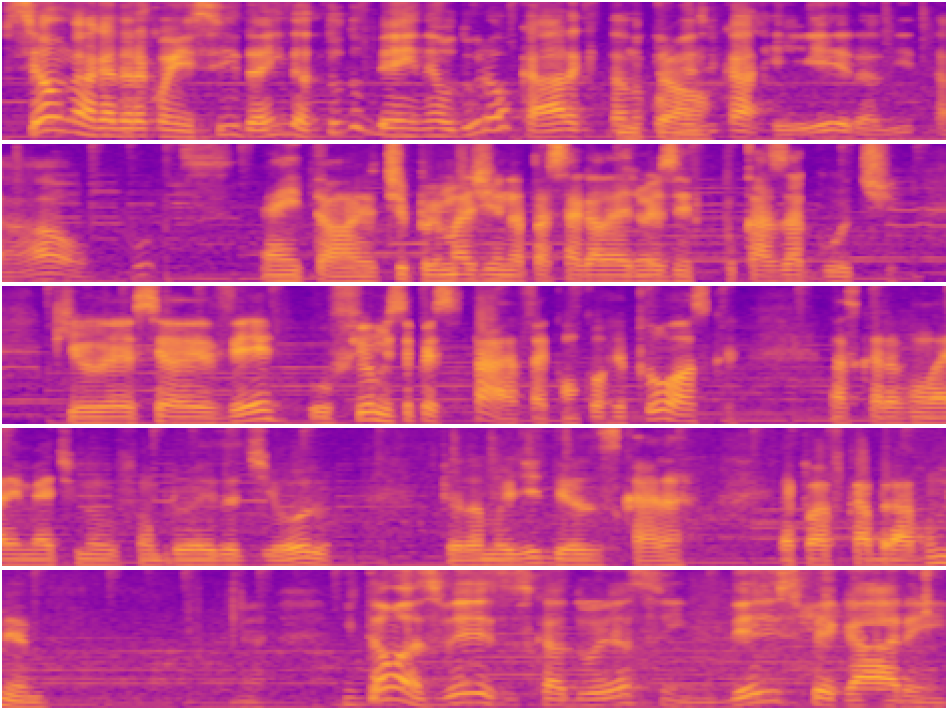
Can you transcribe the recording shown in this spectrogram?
Se é uma galera conhecida ainda, tudo bem, né? O duro é o cara que tá no Então. começo de carreira ali e tal. Putz. É, então, é, tipo, imagina pra essa galera um exemplo pro Kazaguchi. Que você vê o filme, você pensa, tá, vai concorrer pro Oscar. Os caras vão lá e metem no framboesa de ouro. Pelo amor de Deus, os caras. É pra ficar bravo mesmo. Então, às vezes, Cadu, é assim, deles pegarem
